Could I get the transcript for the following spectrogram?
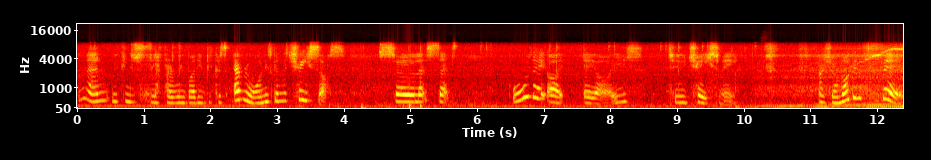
And then we can just flip everybody because everyone is going to chase us. So let's set all the AI, AIs to chase me. Actually, I'm not going to fit?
